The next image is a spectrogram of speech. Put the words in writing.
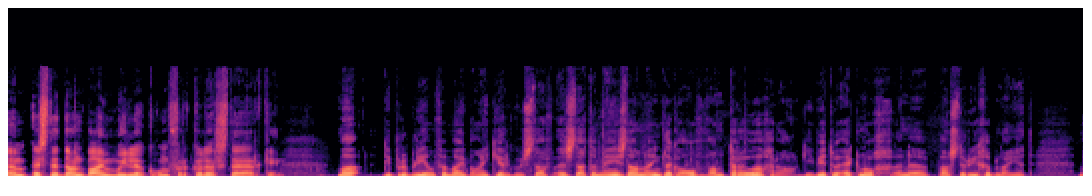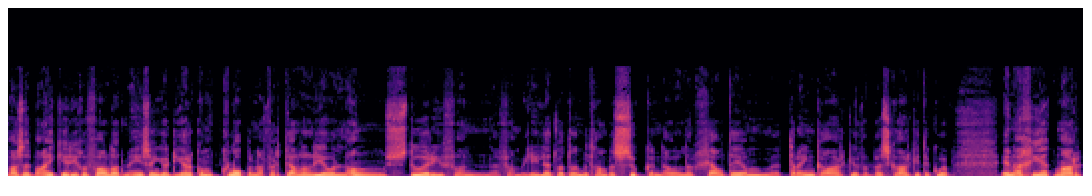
um, is dit dan baie moeilik om verkullers te herken. Maar die probleem vir my baie keer Gustaf is dat 'n mens dan eintlik half wantrouig raak. Jy weet hoe ek nog in 'n pastorie gebly het, was dit baie keer die geval dat mense in jou deur kom klop en dan vertel hulle jou 'n lang storie van 'n familielid wat hulle moet gaan besoek en nou hulle geld hê om 'n treinkaartjie of 'n buskaartjie te koop. En dan gee ek maar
